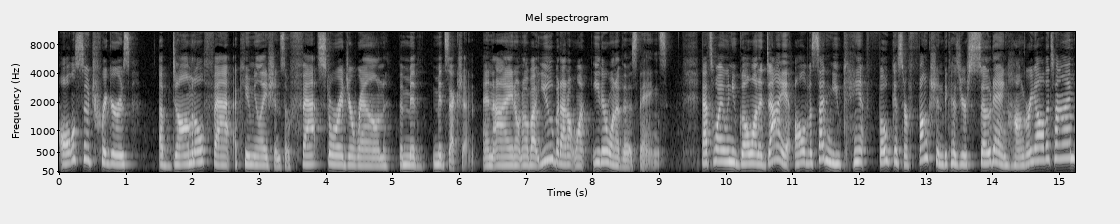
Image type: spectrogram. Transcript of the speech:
also triggers abdominal fat accumulation, so fat storage around the mid midsection. And I don't know about you, but I don't want either one of those things. That's why when you go on a diet, all of a sudden you can't focus or function because you're so dang hungry all the time,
